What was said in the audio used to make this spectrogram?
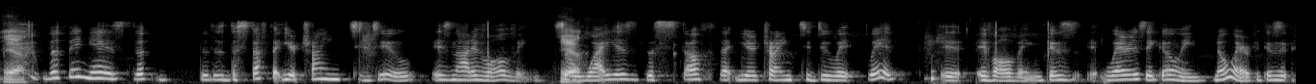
Yeah. the thing is the, the the stuff that you're trying to do is not evolving. So Yeah. why is the stuff that you're trying to do it with i- evolving? Because where is it going? Nowhere. Because it,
